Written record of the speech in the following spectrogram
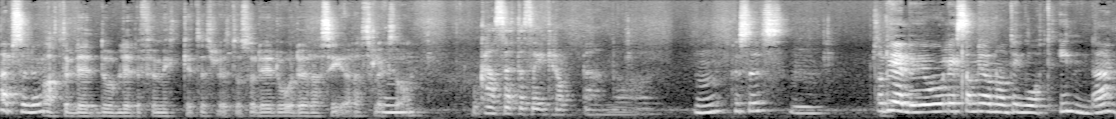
Absolut. Att det blir, då blir det för mycket till slut och så det är då det raseras liksom. Mm. Och kan sätta sig i kroppen. Och, Mm, precis. mm. Och det gäller ju att liksom göra någonting åt innan. Och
